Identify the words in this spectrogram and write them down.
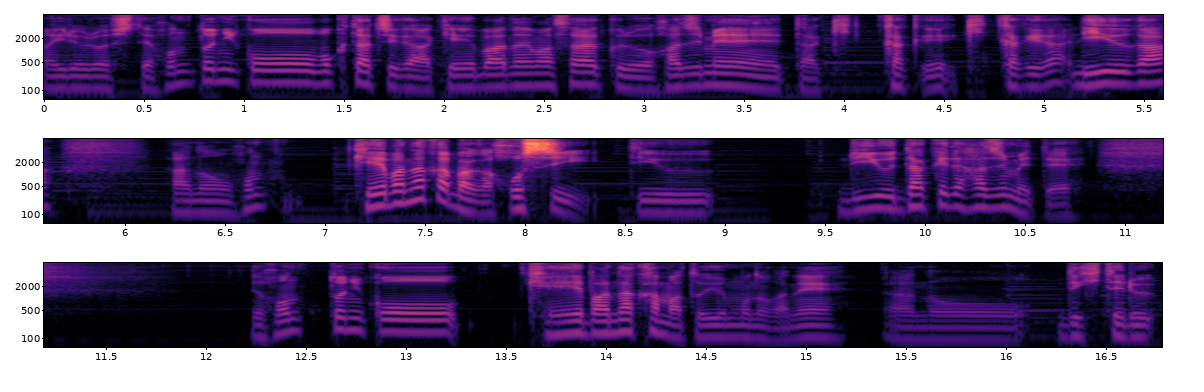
いろいろして本当にこう僕たちが競馬ダイマサークルを始めたきっかけきっかけが理由があのほん競馬仲間が欲しいっていう理由だけで始めてで本当にこう競馬仲間というものがねあのできてる。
